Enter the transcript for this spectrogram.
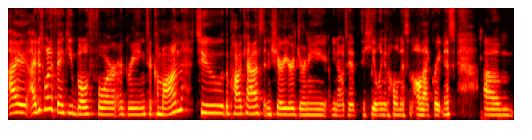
I, I just want to thank you both for agreeing to come on to the podcast and share your journey, you know, to, to healing and wholeness and all that greatness. Um,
